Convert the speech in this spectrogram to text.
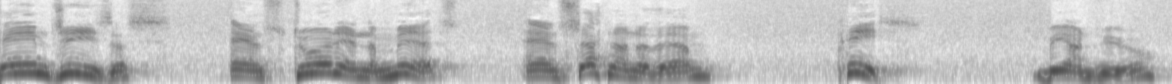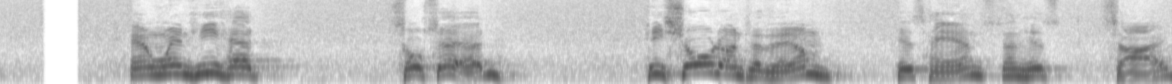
Came Jesus and stood in the midst and said unto them, Peace be unto you. And when he had so said, he showed unto them his hands and his side.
